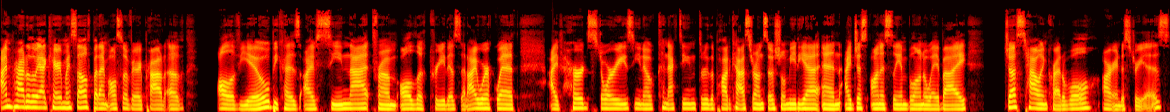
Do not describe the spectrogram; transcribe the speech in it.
I'm proud of the way I carry myself, but I'm also very proud of all of you because I've seen that from all the creatives that I work with. I've heard stories, you know, connecting through the podcast or on social media. And I just honestly am blown away by just how incredible our industry is.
